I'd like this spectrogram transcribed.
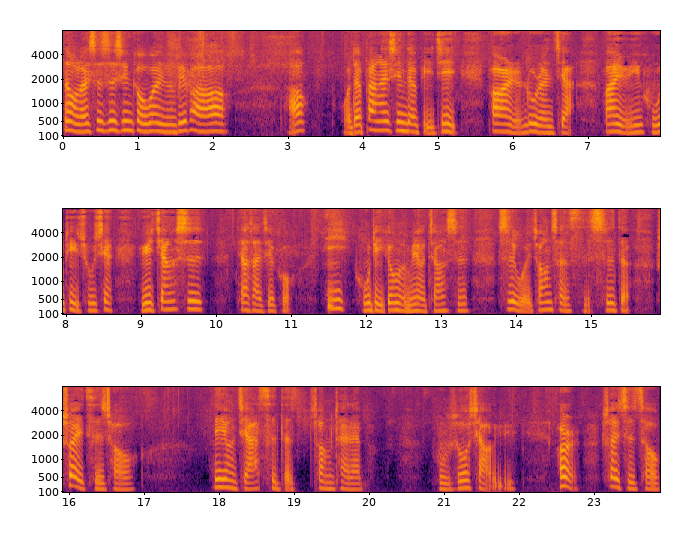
那我来试试新口味，你们别跑。”好，我的办案心得笔记：报案人路人甲，报案原因湖底出现鱼僵尸。调查结果：一，湖底根本没有僵尸，是伪装成死尸的。睡辞虫利用假死的状态来捕捉小鱼。二，睡辞虫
